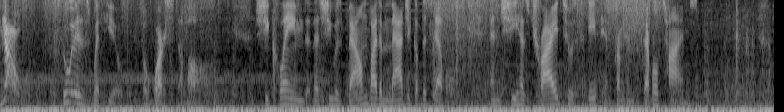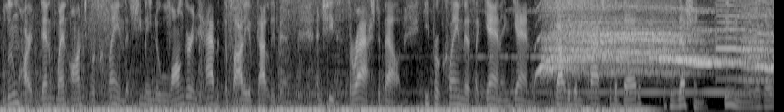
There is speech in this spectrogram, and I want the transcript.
No. Who is with you? The worst of all. She claimed that she was bound by the magic of the devil, and she has tried to escape him from him several times. Blumhardt then went on to proclaim that she may no longer inhabit the body of Gottliebin, and she thrashed about. He proclaimed this again and again. Gottliebin crashed to the bed. The possession seemingly was over.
